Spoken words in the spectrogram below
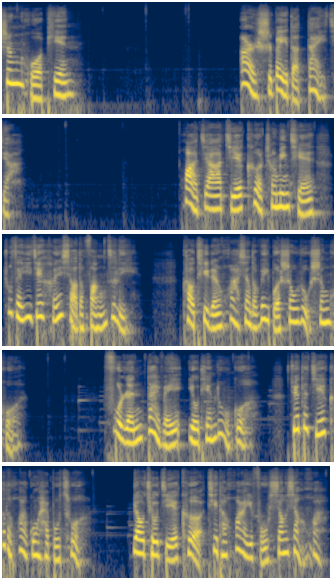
生活篇：二十倍的代价。画家杰克成名前住在一间很小的房子里，靠替人画像的微薄收入生活。富人戴维有天路过，觉得杰克的画工还不错，要求杰克替他画一幅肖像画，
